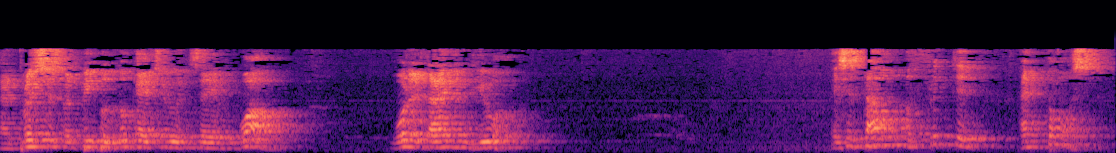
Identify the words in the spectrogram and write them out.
and precious when people look at you and say, wow, what a diamond you are. He says, thou afflicted and tossed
